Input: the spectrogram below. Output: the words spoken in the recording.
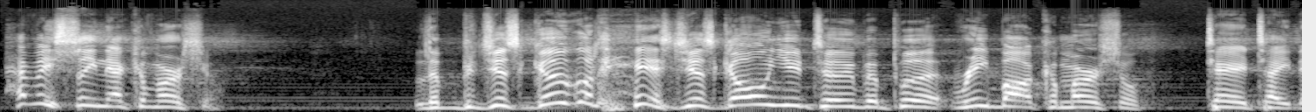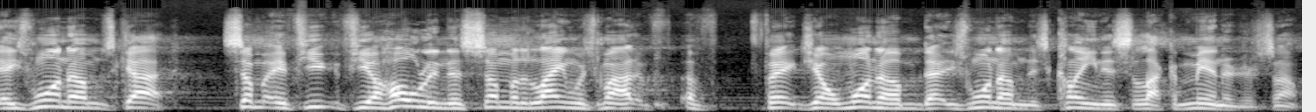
Have you seen that commercial? Just Google this. Just go on YouTube and put Reebok commercial Terry Tate. He's one of them's got some. If you if you're holding this, some of the language might affect you on one of them. That is one of them that's clean. It's like a minute or something.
